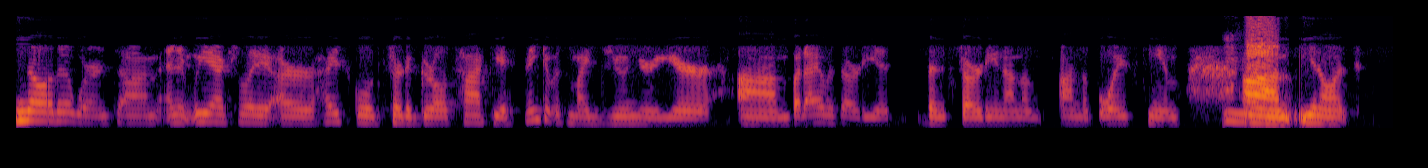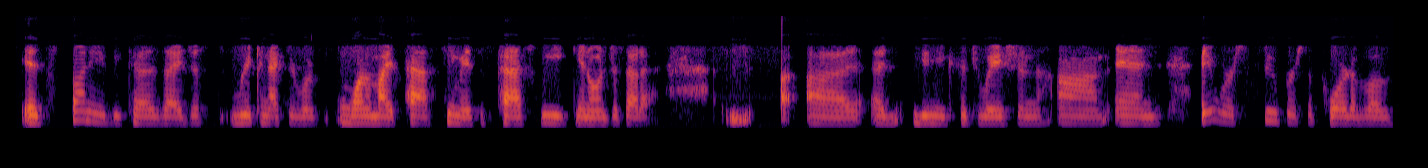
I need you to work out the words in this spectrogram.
No, there weren't. Um, and we actually, our high school started girls hockey. I think it was my junior year, um, but I was already had been starting on the on the boys team. Mm-hmm. Um, you know, it's it's funny because I just reconnected with one of my past teammates this past week, you know, just out of a, a unique situation. Um, and they were super supportive of,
